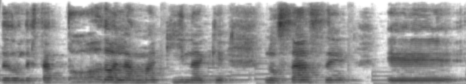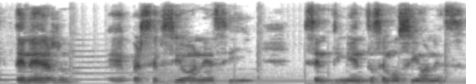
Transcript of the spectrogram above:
De donde está toda la máquina que nos hace eh, tener eh, percepciones y sentimientos, emociones,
